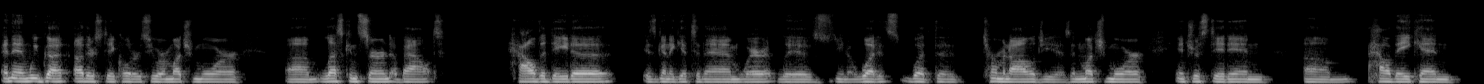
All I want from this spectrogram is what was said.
and then we've got other stakeholders who are much more, um, less concerned about how the data is going to get to them, where it lives, you know, what it's, what the terminology is, and much more interested in, um, how they can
